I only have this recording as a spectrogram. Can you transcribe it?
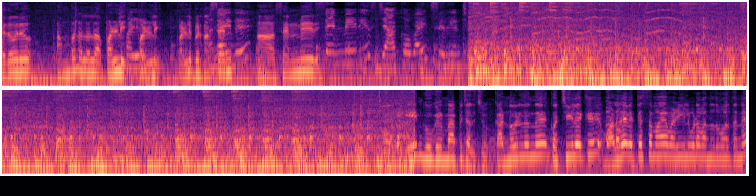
ഏതോ ഒരു അമ്പലല്ലല്ലോ പള്ളി. പള്ളി. പള്ളി പെരുന്ന സെൻ ആ saint Mary saint Jacobite Syrian Google map ചതിച്ചു. കണ്ണൂരിൽ നിന്ന് കൊച്ചിയിലേക്ക് വളരെ വ്യത്യസ്തമായ വഴിയിലൂടെ വന്നതുപോലെ തന്നെ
